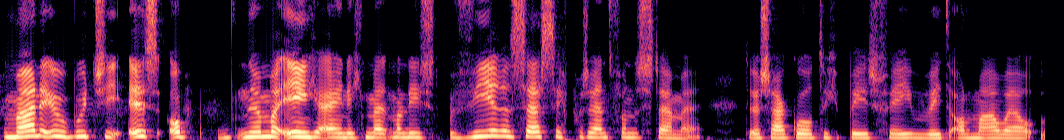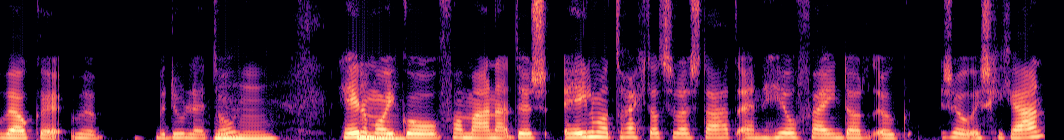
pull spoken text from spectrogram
Mana Iwabuchi is op nummer 1 geëindigd met maar liefst 64% van de stemmen. Dus haar goal tegen PSV, we weten allemaal wel welke we bedoelen, toch? Mhm. Hele mooie Mhm. goal van Mana. Dus helemaal terecht dat ze daar staat. En heel fijn dat het ook zo is gegaan.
